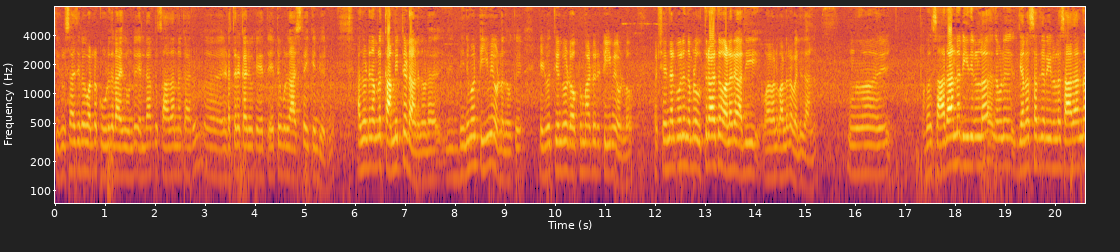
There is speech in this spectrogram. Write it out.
ചികിത്സാ ചിലവ് വളരെ കൂടുതലായതുകൊണ്ട് എല്ലാവർക്കും സാധാരണക്കാരും ഇടത്തരക്കാരും ഒക്കെ ഏറ്റവും കൂടുതൽ ആശ്രയിക്കേണ്ടി വരുന്നു. അതുകൊണ്ട് നമ്മൾ കമ്മിറ്റഡ് ആണ്. നമ്മുടെ മിനിമം ടീമേ ഉള്ളൂ. നമുക്ക് എഴുപത്തിയൊൻപത് ഡോക്ടർമാരുടെ ഒരു ടീമേ ഉള്ളൂ. പക്ഷേ എന്നാൽ പോലും നമ്മുടെ ഉത്തരവാദിത്വം വളരെ അതി വളരെ വലുതാണ്. അപ്പോൾ സാധാരണ രീതിയിലുള്ള നമ്മൾ ജനറൽ സർജറിയിലുള്ള സാധാരണ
